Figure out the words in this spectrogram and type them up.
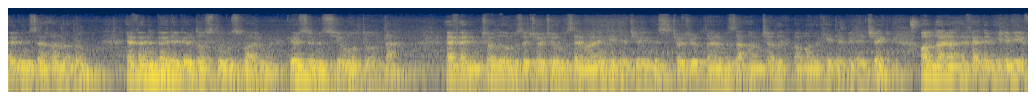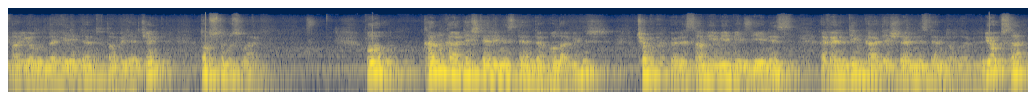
önümüze alalım. Efendim böyle bir dostumuz var mı? Gözümüz yumulduğunda efendim çoluğumuzu çocuğumuzu emanet edeceğimiz, çocuklarımıza amcalık, babalık edebilecek, onlara efendim ilim irfan yolunda elinden tutabilecek dostumuz var. Bu kan kardeşlerinizden de olabilir. Çok böyle samimi bildiğiniz efendim din kardeşlerinizden de olabilir. Yoksa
